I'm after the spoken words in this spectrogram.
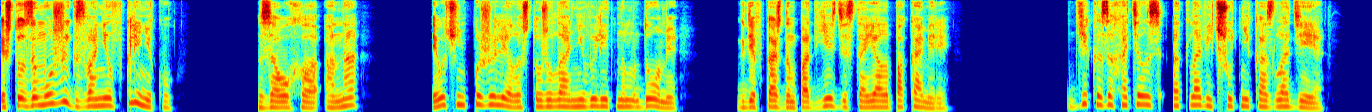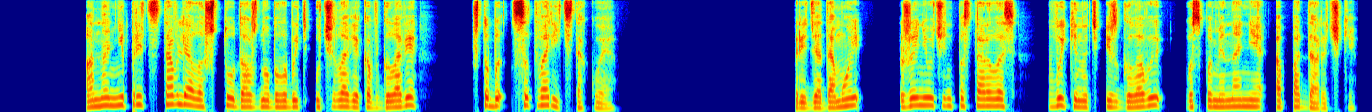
И что за мужик звонил в клинику? Заохала она, — и очень пожалела, что жила не в элитном доме, где в каждом подъезде стояла по камере. Дико захотелось отловить шутника-злодея. Она не представляла, что должно было быть у человека в голове, чтобы сотворить такое. Придя домой, Женя очень постаралась выкинуть из головы воспоминания о подарочке.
